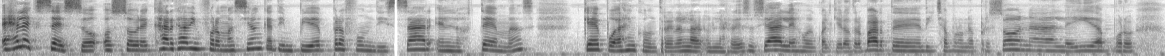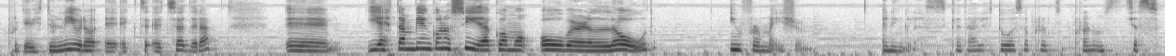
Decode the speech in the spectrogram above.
Es el exceso o sobrecarga de información que te impide profundizar en los temas que puedas encontrar en, las redes sociales o en cualquier otra parte, dicha por una persona, leída por, porque viste un libro, e, etc. Eh, y es también conocida como overload information en inglés. ¿Qué tal estuvo esa pronunciación?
